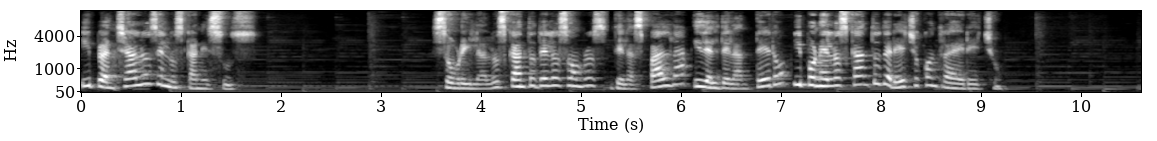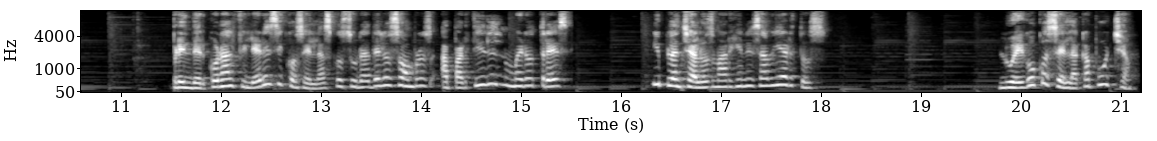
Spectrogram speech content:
y plancharlos en los canesús sobrehilar los cantos de los hombros, de la espalda y del delantero y poner los cantos derecho contra derecho. Prender con alfileres y coser las costuras de los hombros a partir del número 3 y planchar los márgenes abiertos. Luego coser la capucha.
